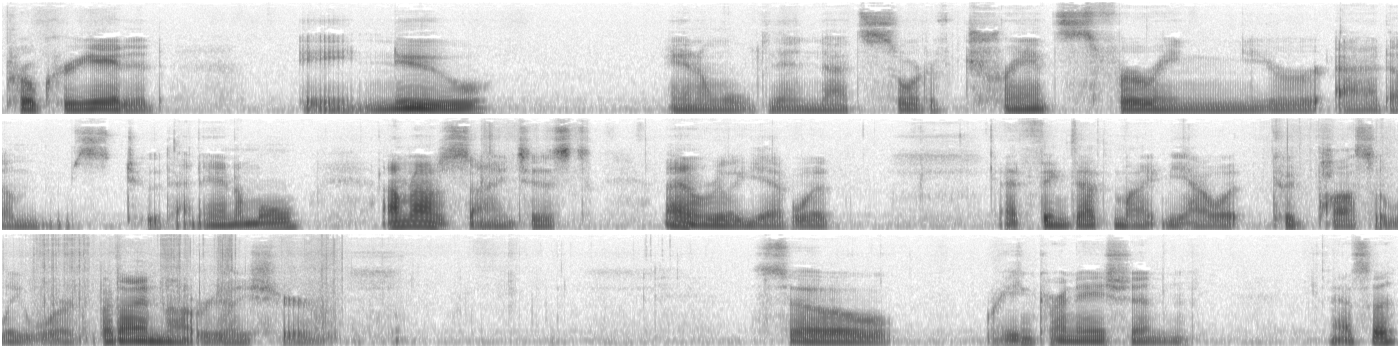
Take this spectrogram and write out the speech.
procreated a new animal, then that's sort of transferring your atoms to that animal. I'm not a scientist. I don't really get what I think that might be how it could possibly work, but I'm not really sure. So, reincarnation, that's a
